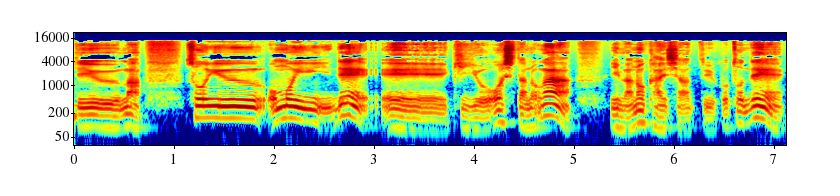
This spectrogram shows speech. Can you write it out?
ていう、まあ、そういう思いで、えー起業をしたのが今の会社ということで、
